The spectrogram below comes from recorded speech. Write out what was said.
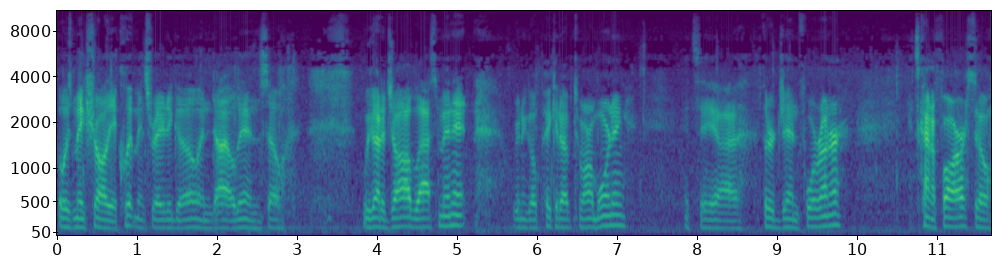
always make sure all the equipment's ready to go and dialed in. So we got a job last minute. We're gonna go pick it up tomorrow morning. It's a uh, third gen 4Runner. It's kind of far, so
